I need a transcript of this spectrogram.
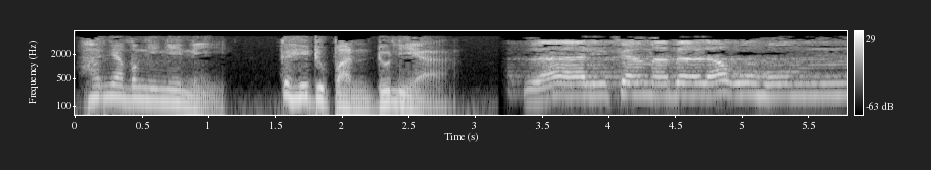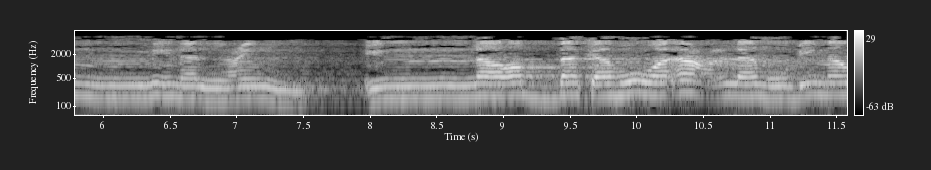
hanya mengingini kehidupan dunia. ذلك مبلغهم من العلم إن ربك هو أعلم بمن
